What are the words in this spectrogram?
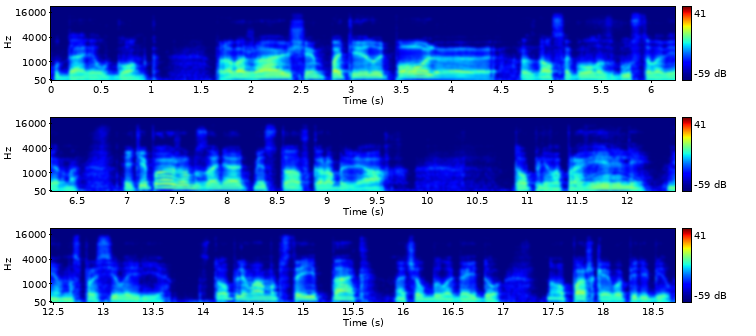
ударил гонг. «Провожающим покинуть поле!» — раздался голос Густава Верна. «Экипажам занять места в кораблях!» «Топливо проверили?» — нервно спросила Ирия. С топливом обстоит так, начал было Гайдо, но Пашка его перебил.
